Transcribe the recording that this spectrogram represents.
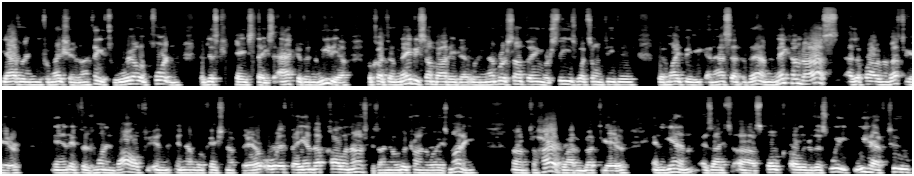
gathering information. And I think it's real important that this case stays active in the media because there may be somebody that remembers something or sees what's on TV that might be an asset to them. And they come to us as a private investigator. And if there's one involved in, in that location up there, or if they end up calling us, because I know they're trying to raise money um, to hire a private investigator. And again, as I uh, spoke earlier this week, we have two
